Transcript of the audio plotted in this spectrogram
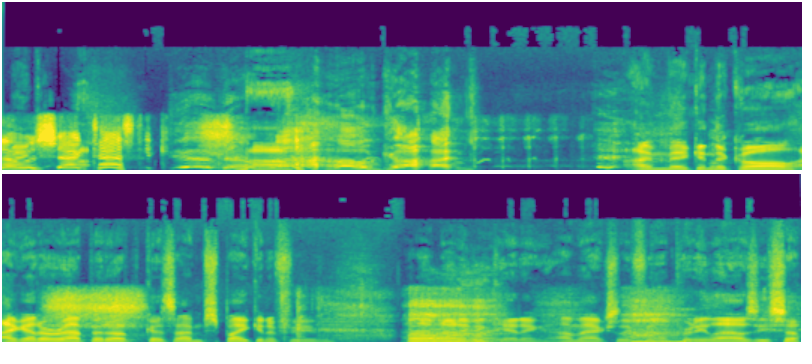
that make- was Shacktastic. oh God. I'm making the call. I got to wrap it up because I'm spiking a fever. I'm not even kidding. I'm actually feeling pretty lousy. So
